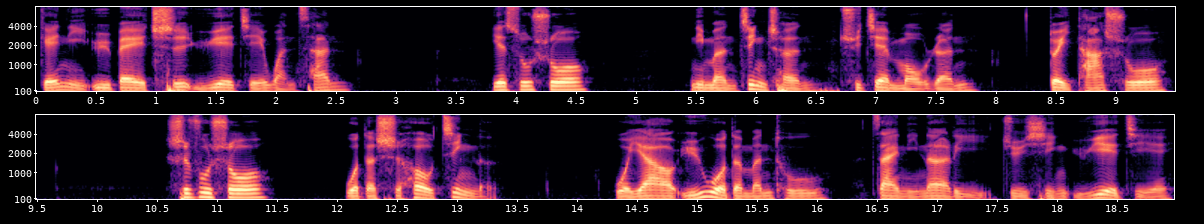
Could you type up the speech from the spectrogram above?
给你预备吃逾越节晚餐？”耶稣说：“你们进城去见某人，对他说：‘师傅说，我的时候近了，我要与我的门徒在你那里举行逾越节。’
